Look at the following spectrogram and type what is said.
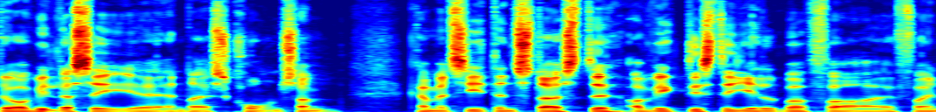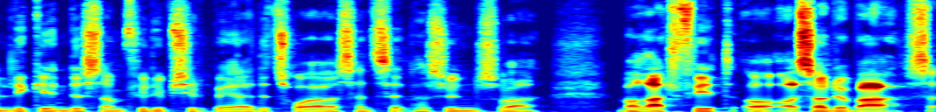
det var vildt at se øh, Andreas Kron som, kan man sige, den største og vigtigste hjælper for, øh, for en legende som Philip Gilbert. Det tror jeg også, han selv har syntes var, var ret fedt. Og, og så er det bare, så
